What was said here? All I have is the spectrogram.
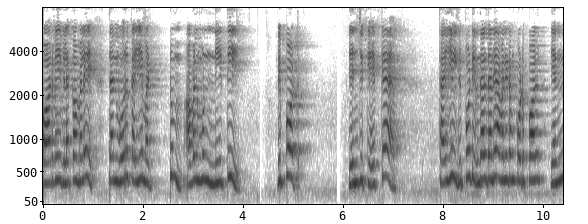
பார்வையை விளக்காமலே தன் ஒரு கையை மட்டும் அவள் முன் நீட்டி ரிப்போர்ட் என்று கேட்க கையில் ரிப்போர்ட் இருந்தால் தானே அவனிடம் கொடுப்பாள்? என்ன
